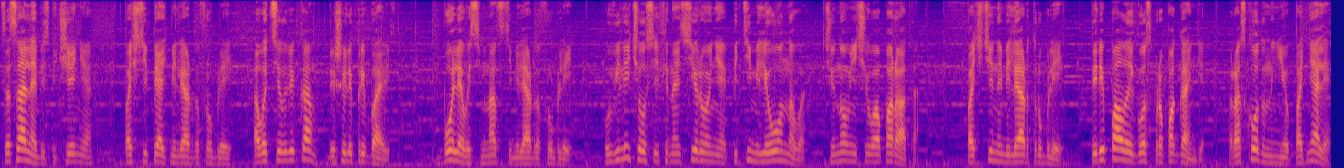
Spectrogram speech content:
социальное обеспечение, почти 5 миллиардов рублей, а вот силовикам решили прибавить более 18 миллиардов рублей – увеличилось и финансирование 5-миллионного чиновничьего аппарата почти на миллиард рублей. Перепало и госпропаганде. Расходы на нее подняли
